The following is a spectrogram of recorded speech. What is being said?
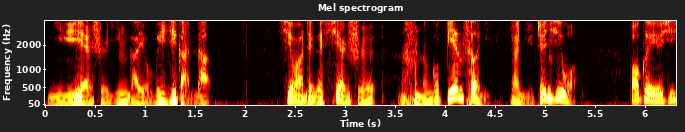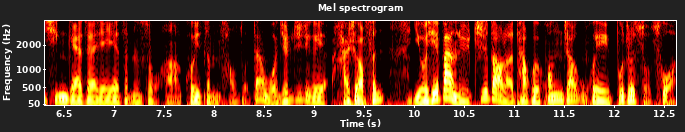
你也是应该有危机感的，希望这个现实 能够鞭策你，让你珍惜我。包括有些情感专家也这么说啊，可以怎么操作，但我觉得这个还是要分。有些伴侣知道了他会慌张，会不知所措，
